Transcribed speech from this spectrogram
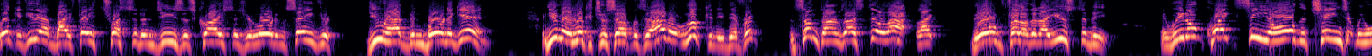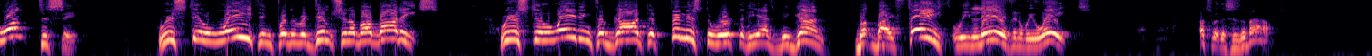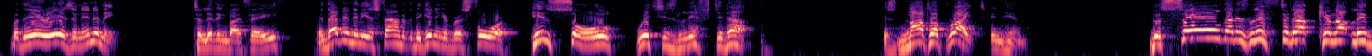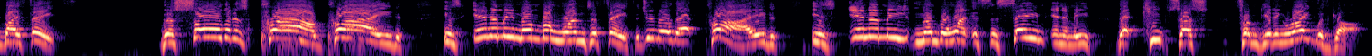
Look, if you have by faith trusted in Jesus Christ as your Lord and Savior, you have been born again. And you may look at yourself and say, I don't look any different. And sometimes I still act like the old fellow that I used to be. And we don't quite see all the change that we want to see. We're still waiting for the redemption of our bodies. We're still waiting for God to finish the work that He has begun. But by faith, we live and we wait. That's what this is about. But there is an enemy to living by faith. And that enemy is found at the beginning of verse 4. His soul, which is lifted up, is not upright in him. The soul that is lifted up cannot live by faith. The soul that is proud, pride is enemy number one to faith. Did you know that? Pride is enemy number one. It's the same enemy that keeps us from getting right with God.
